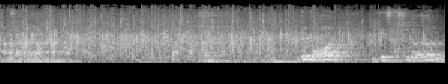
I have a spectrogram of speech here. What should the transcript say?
감사합니다. 아, 근데 뭐, 이게 사실은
